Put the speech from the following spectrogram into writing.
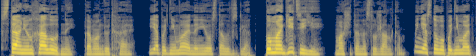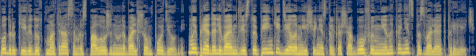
«Встань, он холодный!» — командует Хая. Я поднимаю на нее усталый взгляд. «Помогите ей!» Машет она служанкам. Меня снова поднимают под руки и ведут к матрасам, расположенным на большом подиуме. Мы преодолеваем две ступеньки, делаем еще несколько шагов, и мне, наконец, позволяют прилечь.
